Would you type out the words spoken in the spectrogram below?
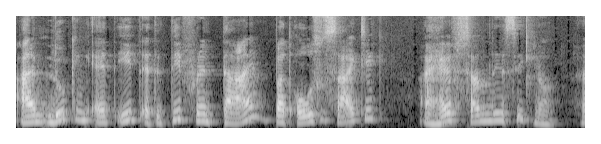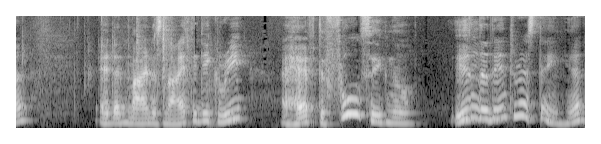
I'm looking at it at a different time, but also cyclic, I have suddenly a signal. Huh? At a minus 90 degree, I have the full signal. Isn't that interesting? Yeah.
